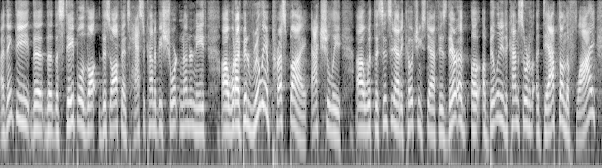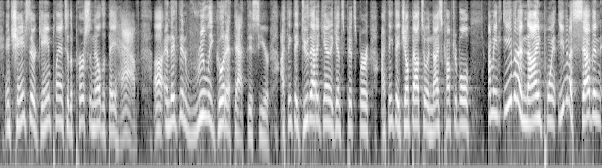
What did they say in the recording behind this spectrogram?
I think the the the, the staple of the, this offense has to kind of be short and underneath. Uh, what I've been really impressed by actually uh, with the Cincinnati coaching staff is their uh, uh, ability to kind of sort of adapt on the fly and change their game plan to the personnel that they have. Uh, and they've been really good at that this year. I think they do that again against Pittsburgh. I think they jump out to a nice, comfortable I mean, even a nine point, even a seven,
